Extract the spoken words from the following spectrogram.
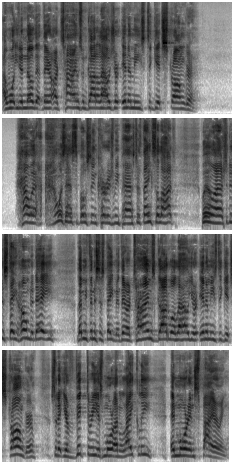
I want you to know that there are times when God allows your enemies to get stronger. How, how is that supposed to encourage me, Pastor? Thanks a lot. Well, I should have stayed home today. Let me finish the statement. There are times God will allow your enemies to get stronger so that your victory is more unlikely and more inspiring.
